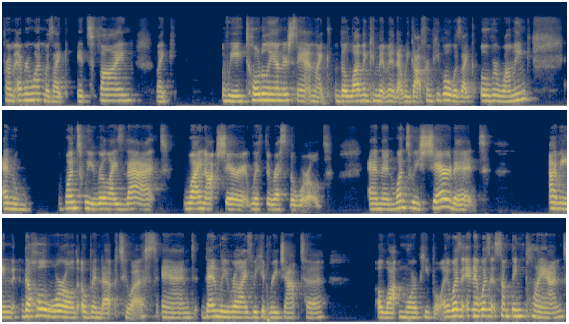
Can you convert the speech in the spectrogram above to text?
from everyone was like it's fine. Like we totally understand like the love and commitment that we got from people was like overwhelming. And once we realized that why not share it with the rest of the world? And then once we shared it i mean the whole world opened up to us and then we realized we could reach out to a lot more people. It wasn't and it wasn't something planned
